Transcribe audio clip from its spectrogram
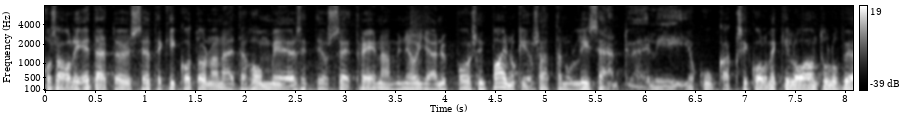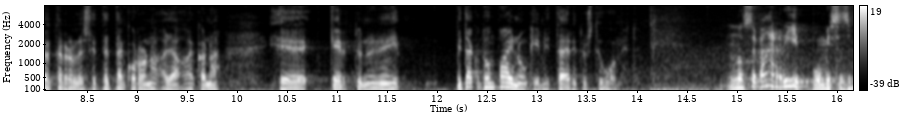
osa oli etätöissä ja teki kotona näitä hommia ja sitten jos se treenaaminen on jäänyt pois, niin painokin on saattanut lisääntyä. Eli joku kaksi-kolme kiloa on tullut vyötärölle sitten tämän korona-ajan aikana eh, kertynyt, niin pitääkö tuohon painoon kiinnittää erityisesti huomiota? No se vähän riippuu, missä se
